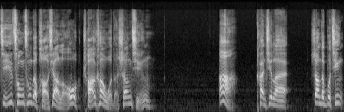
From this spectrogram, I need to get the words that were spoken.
急匆匆地跑下楼查看我的伤情。啊，看起来伤得不轻。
